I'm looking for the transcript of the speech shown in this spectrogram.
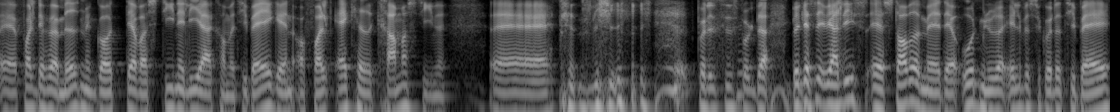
øh, folk, der hører med, men godt, der var Stine lige er kommet tilbage igen, og folk akavet krammer Stine. Øh, lige på det tidspunkt der. Man kan se, jeg har lige øh, stoppet med, der er 8 minutter og 11 sekunder tilbage,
